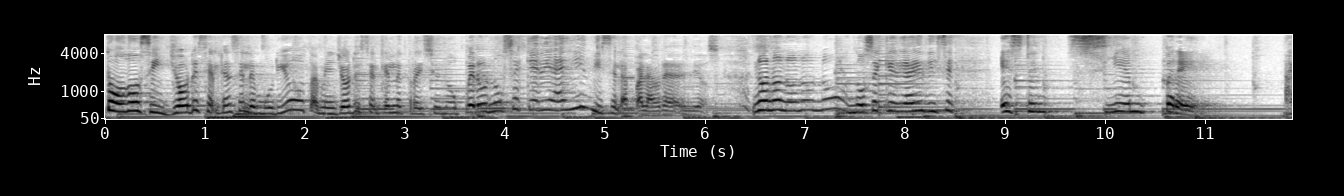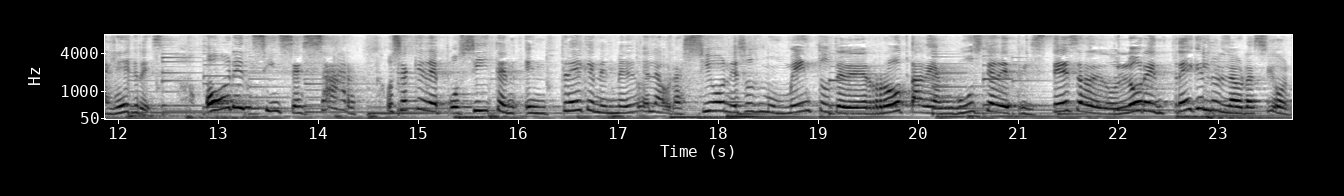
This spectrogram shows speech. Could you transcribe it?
todo. Si llore si alguien se le murió, también llore si alguien le traicionó, pero no se quede ahí, dice la palabra de Dios. No, no, no, no, no, no se quede ahí, dice, estén siempre alegres. Oren sin cesar. O sea que depositen, entreguen en medio de la oración esos momentos de derrota, de angustia, de tristeza, de dolor. Entréguenlo en la oración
